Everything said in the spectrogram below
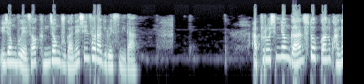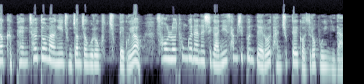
의정부에서 금정 구간에 신설하기로 했습니다. 앞으로 10년간 수도권 광역 급행 철도망이 중점적으로 구축되고요. 서울로 통근하는 시간이 30분대로 단축될 것으로 보입니다.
